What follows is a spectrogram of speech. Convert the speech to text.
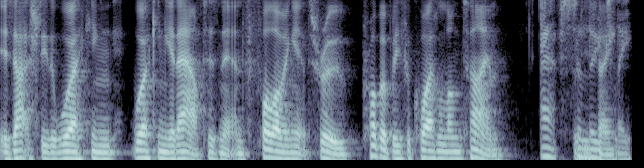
is actually the working working it out, isn't it, and following it through, probably for quite a long time. Absolutely.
